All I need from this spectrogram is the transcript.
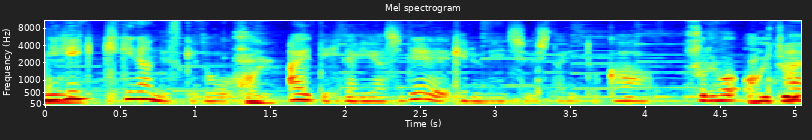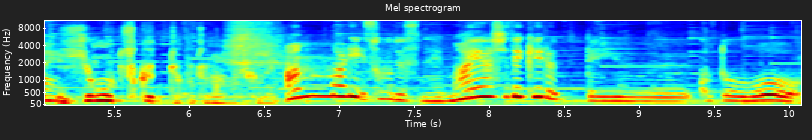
右利きなんですけど、はい、あえて左足で蹴る練習したりとか。それは相手の意表をつくってことなんですかね、はい、あんまりそうですね。前足で蹴るっていうことを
